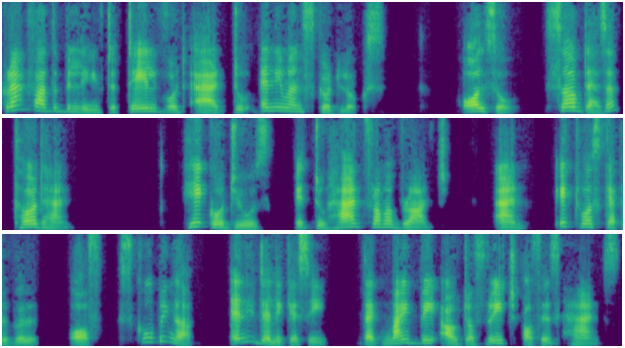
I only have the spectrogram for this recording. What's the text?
grandfather believed a tail would add to anyone's good looks, also served as a third hand. He could use it to hang from a branch, and it was capable of scooping up any delicacy that might be out of reach of his hands.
